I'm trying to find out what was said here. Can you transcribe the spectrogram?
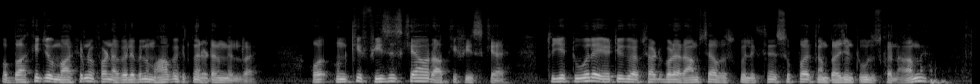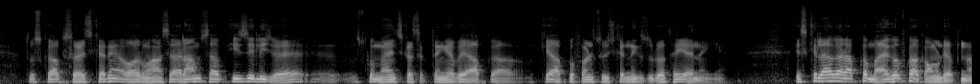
اور باقی جو مارکیٹ میں فنڈ اویلیبل ہے وہاں پہ کتنا ریٹرن مل رہا ہے؟ اور ان کی فیسز کیا ہیں اور آپ کی فیس کیا ہے تو یہ ٹول ہے اے ٹی کی ویب سائٹ بڑے آرام سے آپ اس کو لکھتے ہیں سپر کمپیریزن ٹول اس کا نام ہے۔ تو اس کو آپ سرچ کریں اور وہاں سے آرام سے آپ ایزیلی جو ہے، اس کو مینج کر سکتے ہیں کہ بھائی آپ کا کیا آپ کو فنڈ سوئچ کرنے کی ضرورت ہے یا نہیں ہے۔ اس کے علاوہ اگر آپ کا مائی گوف کا اکاؤنٹ ہے اپنا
